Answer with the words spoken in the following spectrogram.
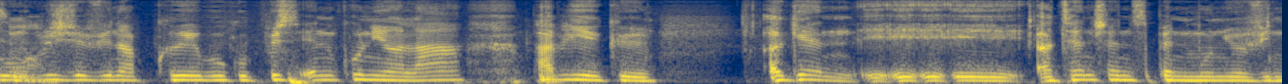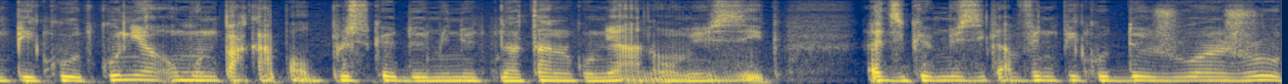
Beaucoup plus. Again, et, et, et, attention span moun yo vin pikout. Qu'on y a, on moun pas capable plus que deux minutes dans le temps qu'on y a dans la musique. Ça veut dire que musique a vin pikout deux jours, un jour.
